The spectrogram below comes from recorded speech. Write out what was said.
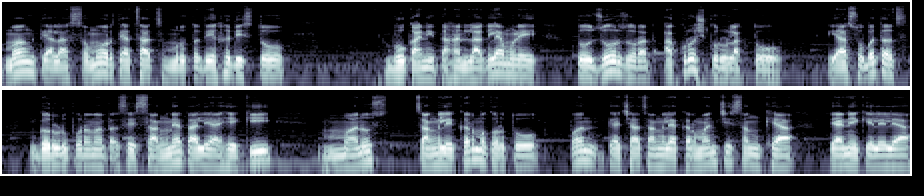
मग त्याला समोर त्याचाच मृतदेह दिसतो. भूक आणि तहान लागल्यामुळे तो जोरजोरात आक्रोश करू लागतो. यासोबतच गरुड पुराणात असे सांगण्यात आले आहे की माणूस चांगले कर्म करतो पण त्याच्या चांगल्या कर्मांची संख्या त्याने केलेल्या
